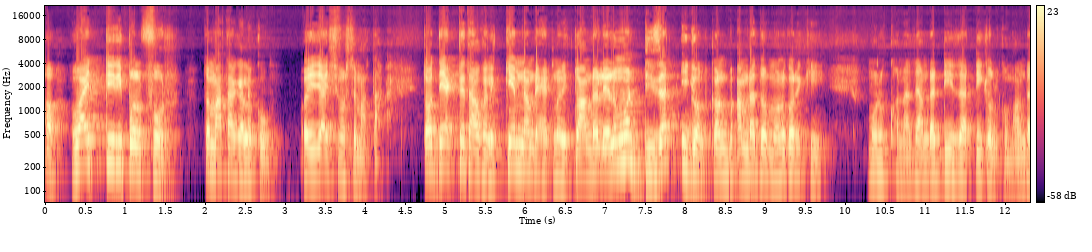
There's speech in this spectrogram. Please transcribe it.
হ হোয়াইট ট্রিপল ফোর তো মাথা গেল কো, ওই আইসি পড়ছে মাথা। তো দেখতে থাও খালি কেমন আমরা হেড মারি। তো আমরা লেলাম ডিজার্ট ইগল কারণ আমরা তো মনে করি কি মূর্খ না, যে আমরা ডিজার্ট ইগল কম, আমরা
